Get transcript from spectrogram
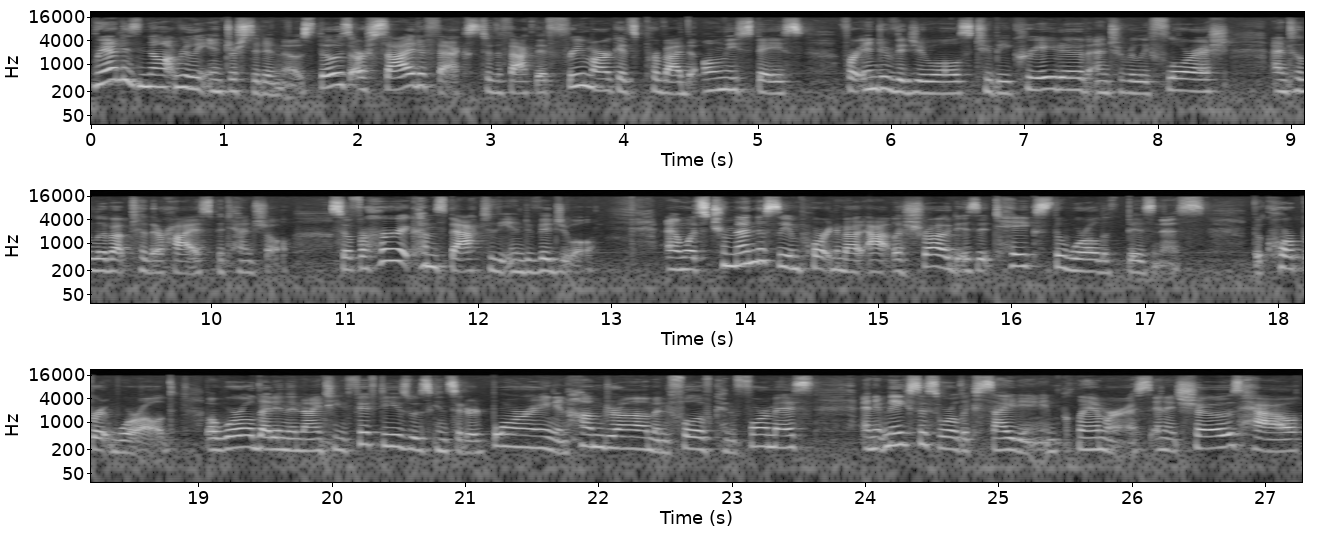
Rand is not really interested in those. Those are side effects to the fact that free markets provide the only space for individuals to be creative and to really flourish and to live up to their highest potential. So for her, it comes back to the individual. And what's tremendously important about Atlas Shrugged is it takes the world of business, the corporate world, a world that in the 1950s was considered boring and humdrum and full of conformists. And it makes this world exciting and glamorous, and it shows how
